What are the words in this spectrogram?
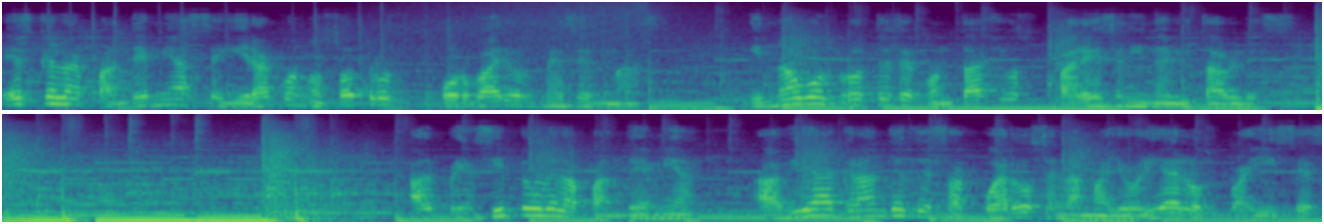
es que la pandemia seguirá con nosotros por varios meses más, y nuevos brotes de contagios parecen inevitables. Al principio de la pandemia, había grandes desacuerdos en la mayoría de los países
